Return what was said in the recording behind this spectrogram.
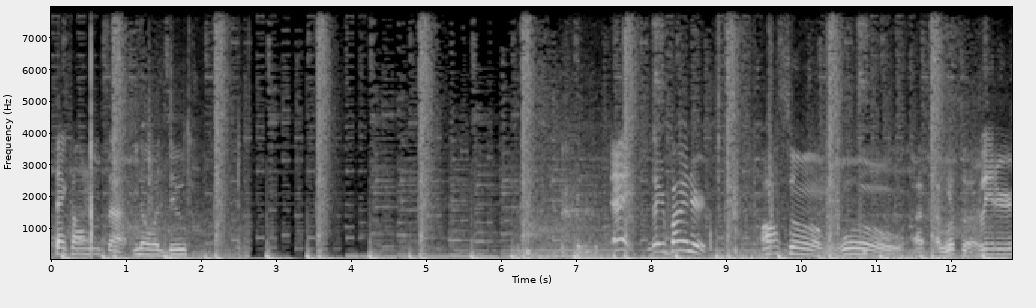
thanks, homie. You know what to do. hey, is that your binder? Awesome! Whoa! I, I love the Glitter.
